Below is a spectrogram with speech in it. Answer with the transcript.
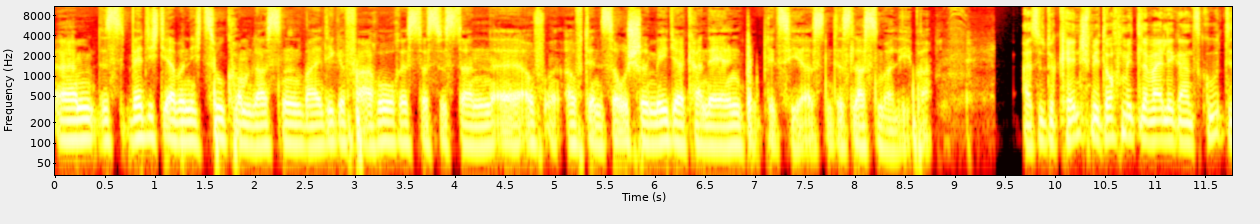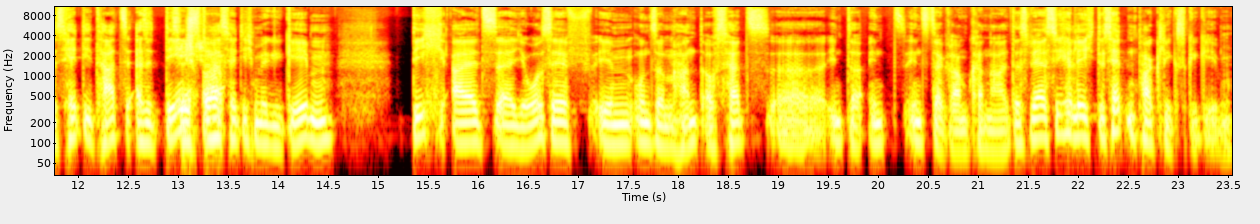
das werde ich dir aber nicht zukommen lassen, weil die Gefahr hoch ist, dass du es dann äh, auf, auf den Social-Media-Kanälen publizierst. Und das lassen wir lieber. Also du kennst mich doch mittlerweile ganz gut. Das hätte ich tatsächlich, also den Siehst Spaß hätte ich mir gegeben, dich als äh, Josef in unserem Hand aufs Herz äh, in, Instagram-Kanal. Das wäre sicherlich, das hätte ein paar Klicks gegeben.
